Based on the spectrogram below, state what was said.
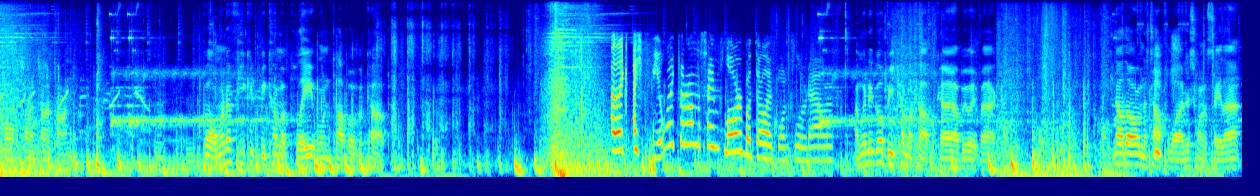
Taunt, taunt, taunt, taunt. Bro, I wonder if you could become a plate on top of a cup. I like. I feel like they're on the same floor, but they're like one floor down. I'm gonna go become a cup, okay? I'll be right back. No, they're on the top floor. I just want to say that.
